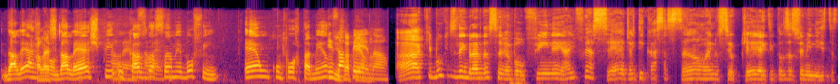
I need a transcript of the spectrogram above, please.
da Alerge, não, da Lespe, o caso da Samia Bofim é um comportamento... Isapena. Ah, que bom que eles lembraram da Samia Bonfim, né? Aí foi assédio, aí tem cassação, aí não sei o quê, aí tem todas as feministas.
